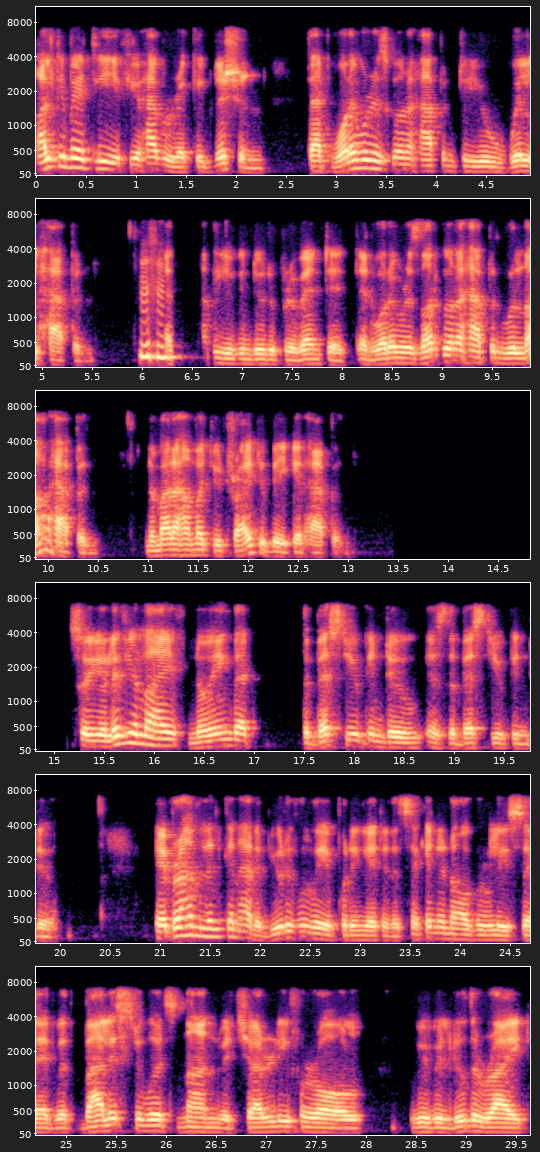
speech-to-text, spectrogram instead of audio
ultimately, if you have a recognition that whatever is going to happen to you will happen, mm-hmm. and nothing you can do to prevent it, and whatever is not going to happen will not happen, no matter how much you try to make it happen so you live your life knowing that the best you can do is the best you can do. Abraham Lincoln had a beautiful way of putting it in the second inaugural. He said, With malice towards none, with charity for all, we will do the right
